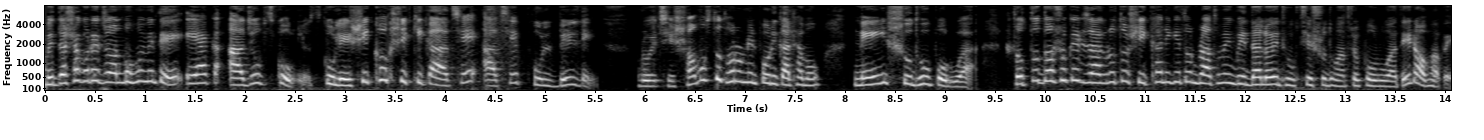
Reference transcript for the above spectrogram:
বিদ্যাসাগরের জন্মভূমিতে এ এক আজব স্কুল। স্কুলে শিক্ষক শিক্ষিকা আছে আছে ফুল বিল্ডিং রয়েছে। সমস্ত ধরনের পরিকাঠামো নেই, শুধু পড়ুয়া। সত্তর দশকের জাগ্রত শিক্ষানিকেতন প্রাথমিক বিদ্যালয়ে ঢুকছে শুধুমাত্র পড়ুয়াদের অভাবে।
